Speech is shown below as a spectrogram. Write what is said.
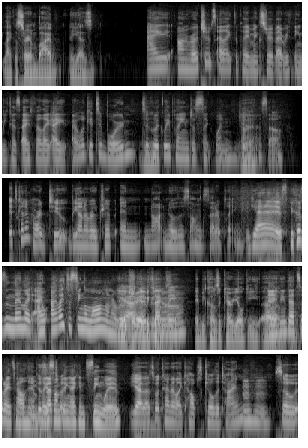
like a certain vibe that you guys? I on road trips I like to play a mixture of everything because I feel like I I would get too bored too quickly playing just like one genre. Mm-hmm. Yeah. So It's kind of hard to be on a road trip and not know the songs that are playing. yes, because and then like I, I like to sing along on a road Yeah, trip. it becomes you know? it becomes a karaoke. Uh, and I think that's what I tell him. Play something what- I can sing with. Yeah, that's what kind of like helps kill the time. Mm-hmm. So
